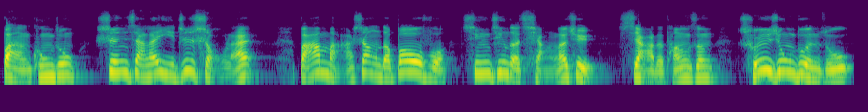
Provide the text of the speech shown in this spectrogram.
半空中伸下来一只手来，把马上的包袱轻轻的抢了去，吓得唐僧捶胸顿足。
